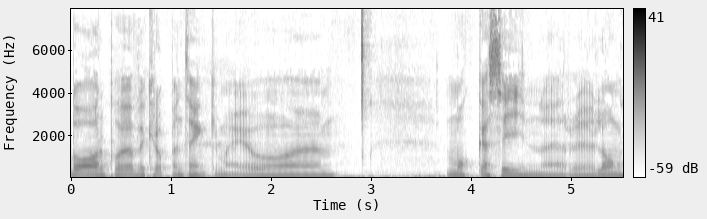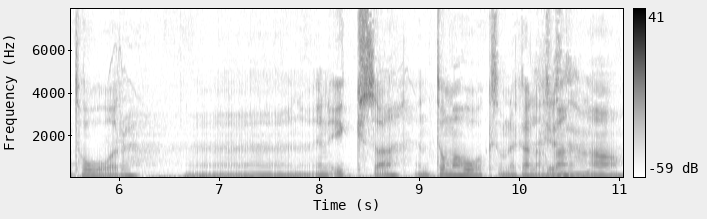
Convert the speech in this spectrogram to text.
bar på överkroppen tänker man ju. Och, eh, mockasiner, långt hår. eh, En yxa, en tomahawk som det kallas va? det, ja. Ja.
